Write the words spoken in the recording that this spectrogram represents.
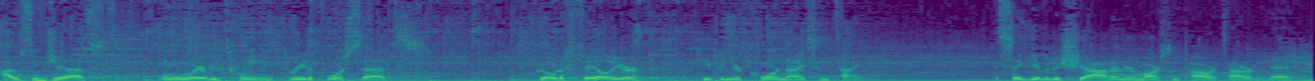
I would suggest anywhere between three to four sets. Go to failure, keeping your core nice and tight. I say give it a shot on your Marcy Power Tower today.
